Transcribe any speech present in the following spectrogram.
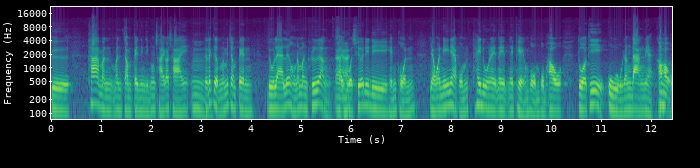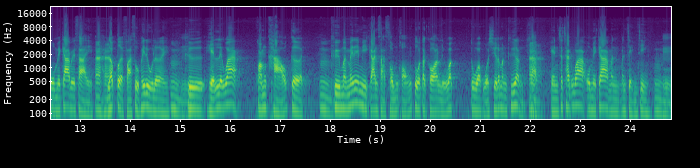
คือถ้ามันมันจำเป็นจริงๆต้องใช้ก็ใช้ อืมแต่ถ้าเกิดมันไม่จำเป็นดูแลเรื่องของน้ำมันเครื่อง อ่าฮะ ใส่หัวเชื้อดีๆ เห็นผล อย่างวันนี้เนี่ยผมให้ดูในในในเพจของผม ผมเอาตัวที่อู่ดังๆเนี่ยเขาเอาโอเมก้าไปใส่ อ่าฮะแล้วเปิดฝาสูบให้ดูเลย อืม คือเห็นเลยว่าความขาวเกิด อืม คือมันไม่ได้มีการสะสมของตัวตะกอนหรือว่า ตัวหัวเชื้อน้ำมันเครื่องอ่าเห็นชัดๆว่าโอเมก้ามันมันเจ๋งจริงอืมอืม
